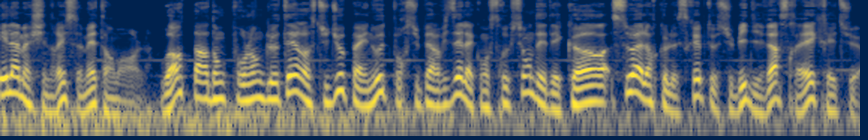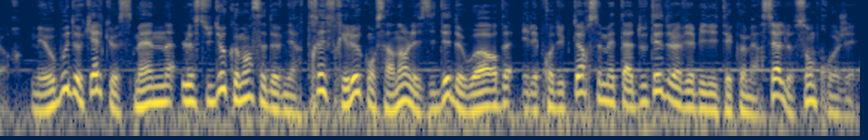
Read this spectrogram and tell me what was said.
et la machinerie se met en branle. Ward part donc pour l'Angleterre au studio Pinewood pour superviser la construction des décors, ce alors que le script subit diverses réécritures. Mais au bout de quelques semaines, le studio commence à devenir très frileux concernant les idées de Ward, et les producteurs se mettent à douter de la viabilité commerciale de son projet.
